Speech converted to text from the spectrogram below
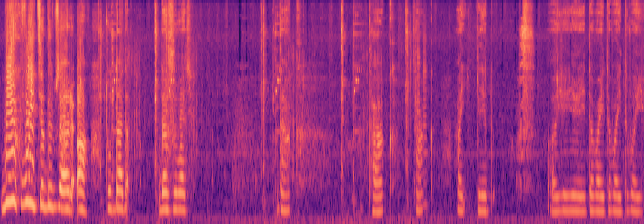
Ми їх витягнемо зараз. А, тут надо нажимать. Так. Так, так. Ай, блін. Ай-яй-яй, давай, давай, давай.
